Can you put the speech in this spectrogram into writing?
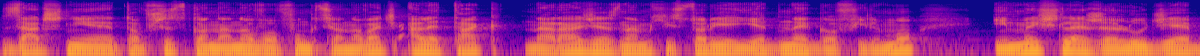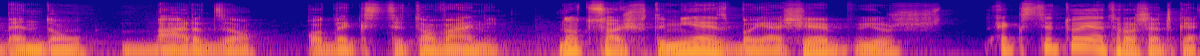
zacznie to wszystko na nowo funkcjonować, ale tak, na razie znam historię jednego filmu i myślę, że ludzie będą bardzo podekscytowani. No coś w tym jest, bo ja się już ekscytuję troszeczkę,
